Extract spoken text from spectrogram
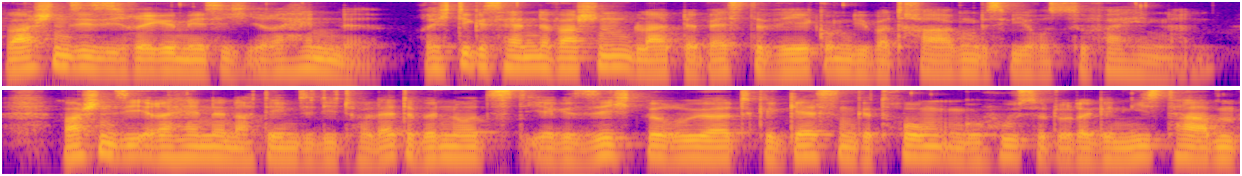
Waschen Sie sich regelmäßig Ihre Hände. Richtiges Händewaschen bleibt der beste Weg, um die Übertragung des Virus zu verhindern. Waschen Sie Ihre Hände, nachdem Sie die Toilette benutzt, Ihr Gesicht berührt, gegessen, getrunken, gehustet oder genießt haben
